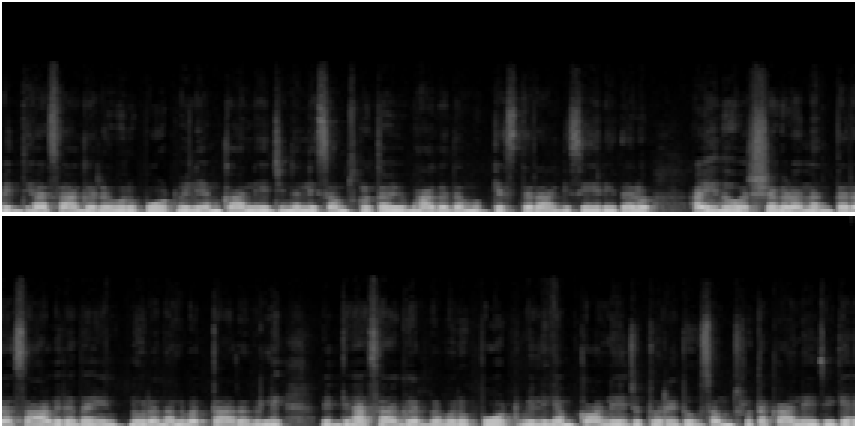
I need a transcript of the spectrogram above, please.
ವಿದ್ಯಾಸಾಗರ್ ಅವರು ಪೋರ್ಟ್ ವಿಲಿಯಂ ಕಾಲೇಜಿನಲ್ಲಿ ಸಂಸ್ಕೃತ ವಿಭಾಗದ ಮುಖ್ಯಸ್ಥರಾಗಿ ಸೇರಿದರು. ಐದು ವರ್ಷಗಳ ನಂತರ ಸಾವಿರದ ಎಂಟುನೂರ ನಲವತ್ತಾರರಲ್ಲಿ ವಿದ್ಯಾಸಾಗರ್ರವರು ಪೋರ್ಟ್ ವಿಲಿಯಂ ಕಾಲೇಜು ತೊರೆದು ಸಂಸ್ಕೃತ ಕಾಲೇಜಿಗೆ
